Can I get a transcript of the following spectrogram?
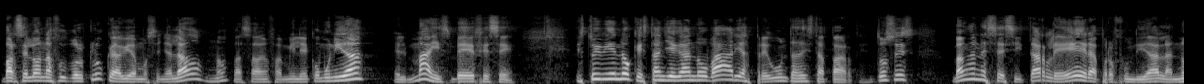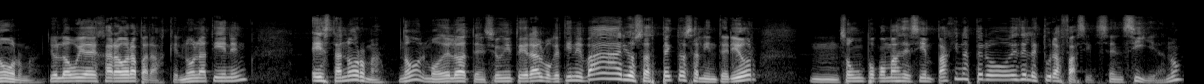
Barcelona Fútbol Club, que habíamos señalado, ¿no? basado en familia y comunidad, el MAIS BFC. Estoy viendo que están llegando varias preguntas de esta parte. Entonces, van a necesitar leer a profundidad la norma. Yo la voy a dejar ahora para que no la tienen, esta norma, ¿no? El modelo de atención integral, porque tiene varios aspectos al interior son un poco más de 100 páginas, pero es de lectura fácil, sencilla, ¿no?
